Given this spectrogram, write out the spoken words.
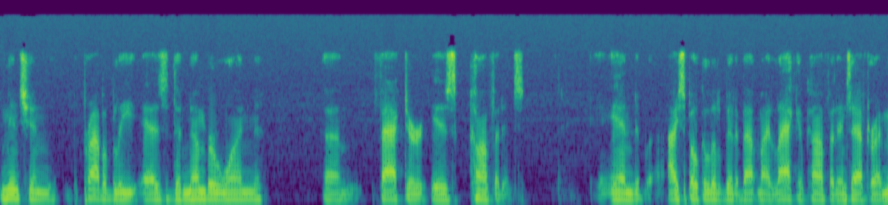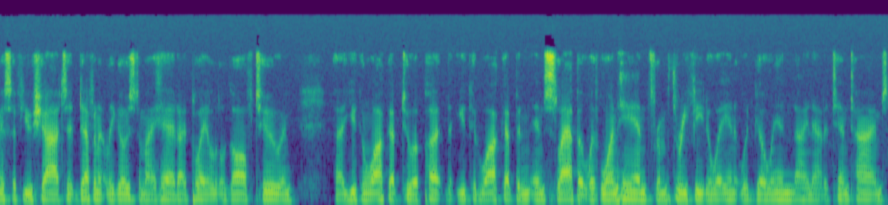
mention probably as the number one um, factor is confidence. And I spoke a little bit about my lack of confidence after I miss a few shots. It definitely goes to my head. I play a little golf too, and uh, you can walk up to a putt that you could walk up and, and slap it with one hand from three feet away and it would go in nine out of ten times.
